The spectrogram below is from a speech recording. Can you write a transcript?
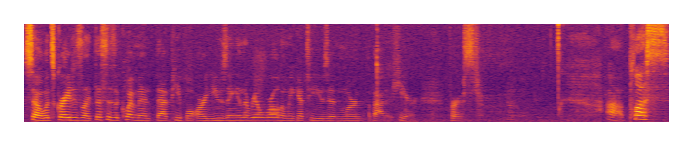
So what's great is like this is equipment that people are using in the real world and we get to use it and learn about it here first. Uh, plus,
